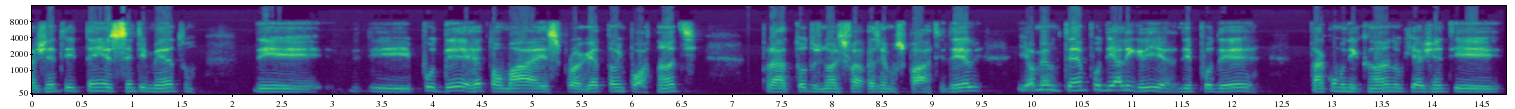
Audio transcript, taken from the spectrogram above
a gente tem esse sentimento de, de poder retomar esse projeto tão importante para todos nós fazemos parte dele e ao mesmo tempo de alegria de poder estar tá comunicando que a gente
